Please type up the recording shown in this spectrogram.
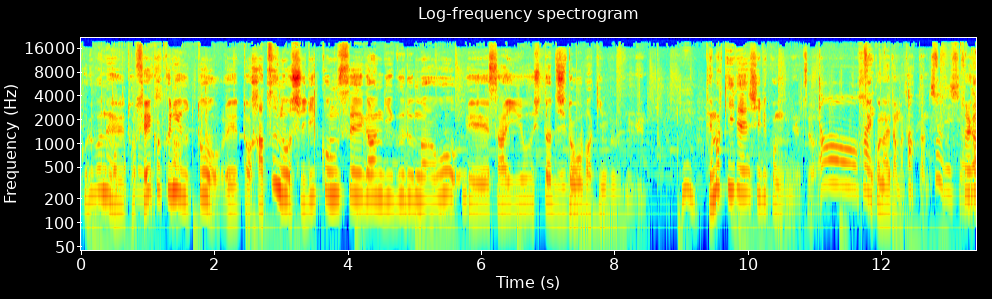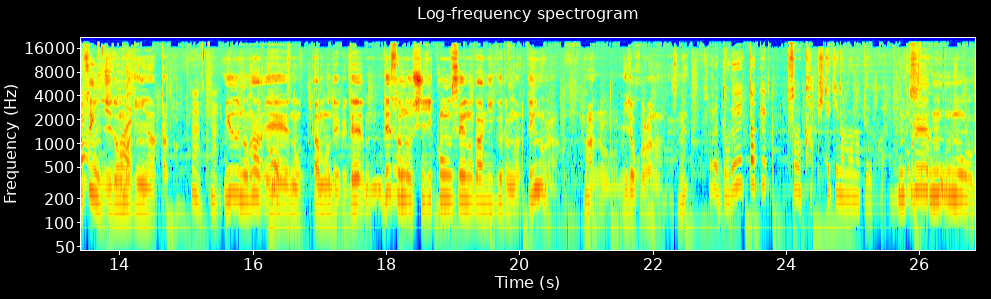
これはね、えっと、正確に言うと,、えっと初のシリコン製雁木車を、えー採用した自動巻きムーブメントうん、手巻きでシリコンのやつあは、つい。いこの間までああったんですそうですよね。それがついに自動巻きになったと。い。うのが、えー乗ったモデルででそのシリコン製の雁木車っていうのが、あの見どころなんですね。それはどれだけその画期的なものというかこれも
